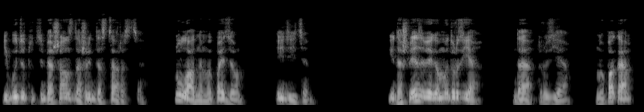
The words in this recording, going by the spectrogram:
И будет у тебя шанс дожить до старости. Ну ладно, мы пойдем. Идите». «И до Шлезвига мы друзья?» «Да, друзья. Ну пока».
